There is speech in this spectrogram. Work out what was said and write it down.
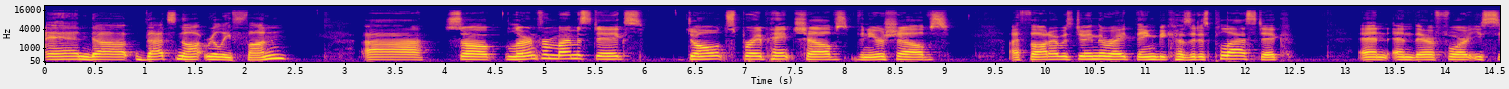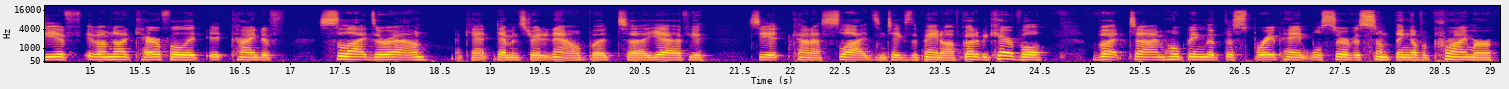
And uh, that's not really fun. Uh, so learn from my mistakes. Don't spray paint shelves, veneer shelves. I thought I was doing the right thing because it is plastic and and therefore you see if if I'm not careful it it kind of slides around. I can't demonstrate it now but uh, yeah if you see it kind of slides and takes the paint off. Got to be careful but uh, I'm hoping that the spray paint will serve as something of a primer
